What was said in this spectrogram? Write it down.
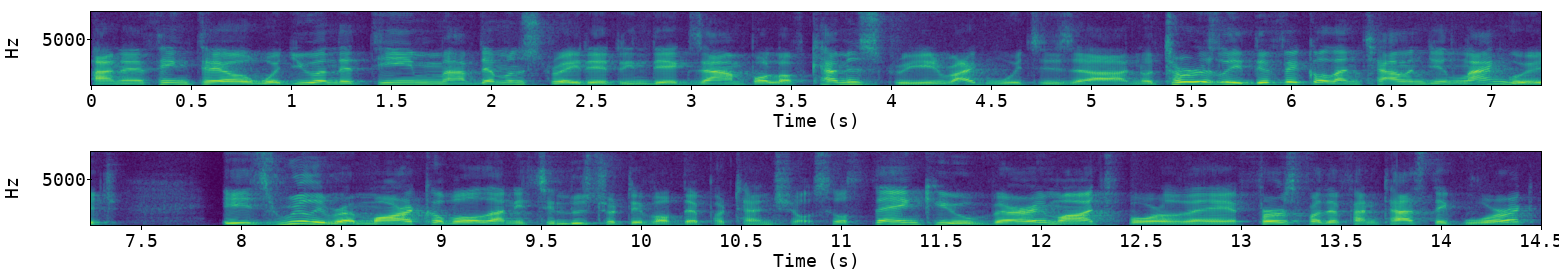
And I think, Teo, what you and the team have demonstrated in the example of chemistry, right, which is a notoriously difficult and challenging language, is really remarkable and it's illustrative of the potential. So thank you very much for the first for the fantastic work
